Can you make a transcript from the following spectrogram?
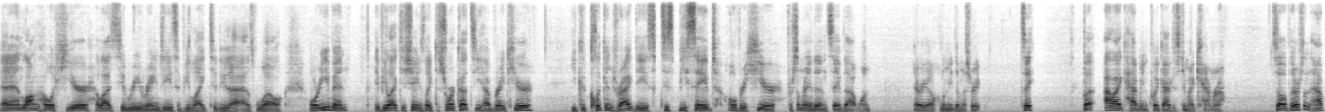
And long hold here allows you to rearrange these if you like to do that as well. Or even if you like to change like the shortcuts you have right here, you could click and drag these to be saved over here. For some reason, I didn't save that one. There we go. Let me demonstrate. See? But I like having quick access to my camera. So if there's an app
